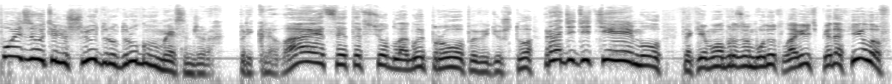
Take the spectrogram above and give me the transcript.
пользователи шлют друг другу в мессенджерах. Прикрывается это все благой проповедью, что ради детей, мол, таким образом будут ловить педофилов.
